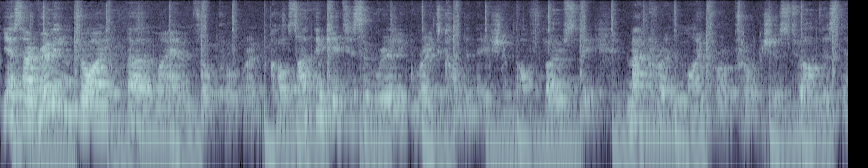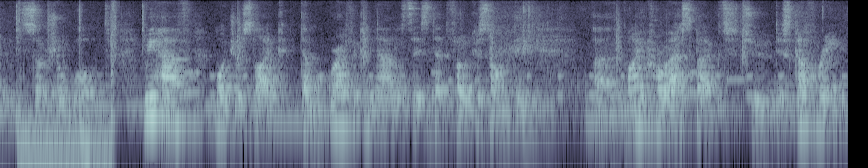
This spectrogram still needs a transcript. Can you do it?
Yes, I really enjoy uh, my MPhil program because I think it is a really great combination of both the macro and micro approaches to understanding the social world. We have modules like demographic analysis that focus on the uh, micro aspect to discovering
